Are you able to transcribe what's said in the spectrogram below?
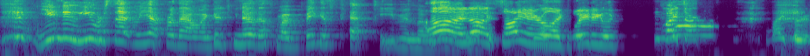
you knew you were setting me up for that one because you know that's my biggest pet peeve in the world. Oh, I know. I saw you. You're like waiting, like my turn. My turn.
